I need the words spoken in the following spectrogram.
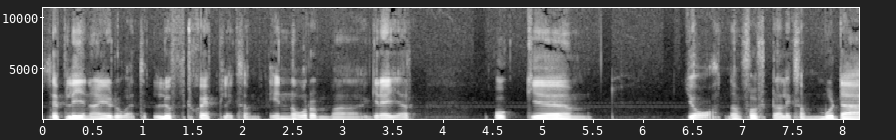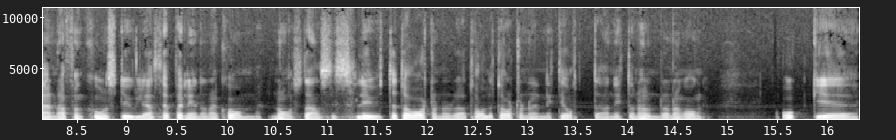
Zeppeliner är ju då ett luftskepp liksom, enorma grejer. Och eh, ja, de första liksom moderna funktionsdugliga zeppelinarna kom någonstans i slutet av 1800-talet, 1898, 1900 någon gång. Och eh,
